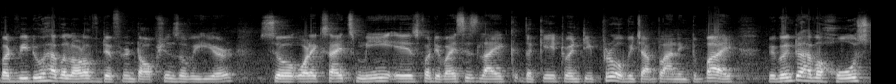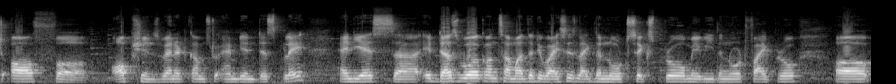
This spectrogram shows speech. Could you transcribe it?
But we do have a lot of different options over here. So what excites me is for devices like the K20 Pro which I'm planning to buy we're going to have a host of uh, options when it comes to ambient display. And yes uh, it does work on some other devices like the Note 6 Pro maybe the Note 5 Pro. Uh,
